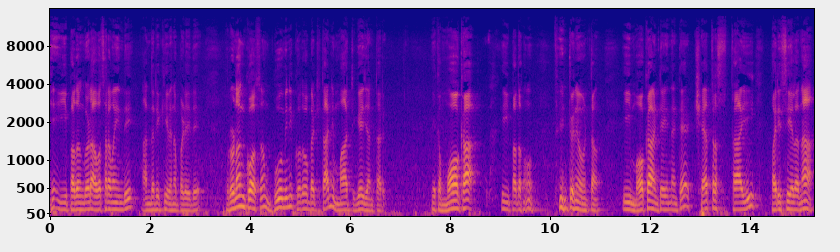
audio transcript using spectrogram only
ఈ పదం కూడా అవసరమైంది. అందరికీ వినపడేదే. రుణం కోసం భూమిని కుదవబెట్టడాన్ని మార్టిగేజ్ అంటారు. ఇక మోక ఈ పదం వింటూనే ఉంటాం. ఈ మోక అంటే ఏంటంటే క్షేత్రస్థాయి పరిశీలన.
